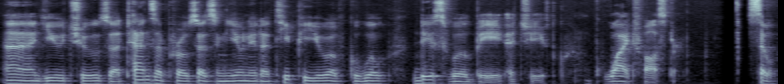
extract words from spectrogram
and you choose a tensor processing unit, a TPU of Google, this will be achieved quite faster. So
